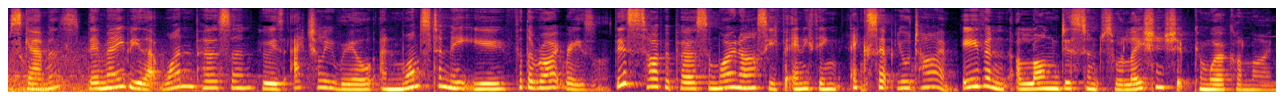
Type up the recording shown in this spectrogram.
scammers. There may be that one person who is actually real and wants to meet you for the right reasons. This type of person won't ask you for anything except your time. Even a long distance relationship can work online.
